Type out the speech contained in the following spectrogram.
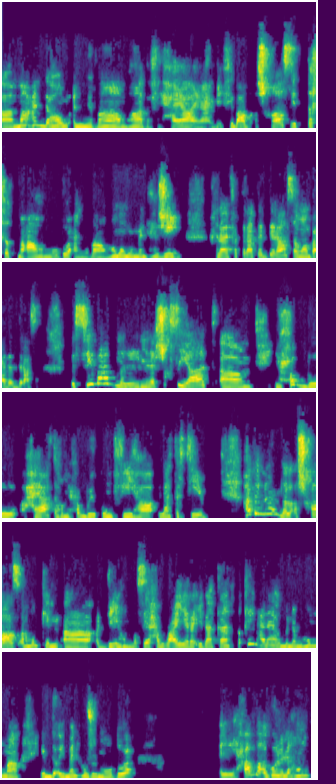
ما عندهم النظام هذا في الحياة. يعني في بعض أشخاص يتفق معاهم موضوع النظام. هم ممنهجين خلال فترات الدراسة وما بعد الدراسة. بس في بعض من الشخصيات يحبوا حياتهم يحبوا يكون فيها لا ترتيب. هذا النوع من الأشخاص أنا ممكن آه، أديهم نصيحة معينة. إذا كان ثقيل عليهم أنهم هم يبدأوا يمنهجوا الموضوع اللي حابة أقوله لهم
